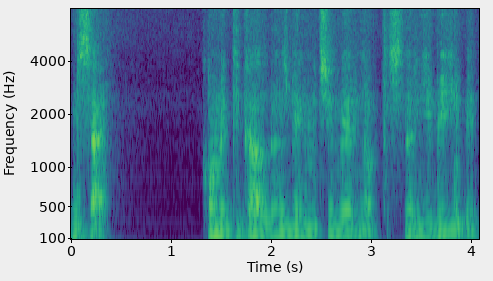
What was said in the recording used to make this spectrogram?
Misal. Komiklik algınız benim için veri noktasıdır gibi gibi.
